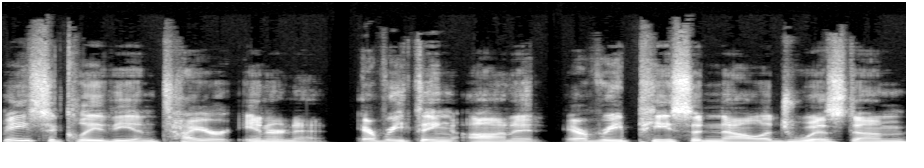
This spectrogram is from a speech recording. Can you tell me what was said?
basically the entire internet, everything on it, every piece of knowledge, wisdom.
